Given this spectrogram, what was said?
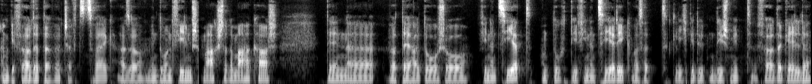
ein geförderter Wirtschaftszweig. Also wenn du einen Film machst oder machen kannst, dann äh, wird der halt da schon finanziert und durch die Finanzierung, was halt gleichbedeutend ist mit Fördergelder,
